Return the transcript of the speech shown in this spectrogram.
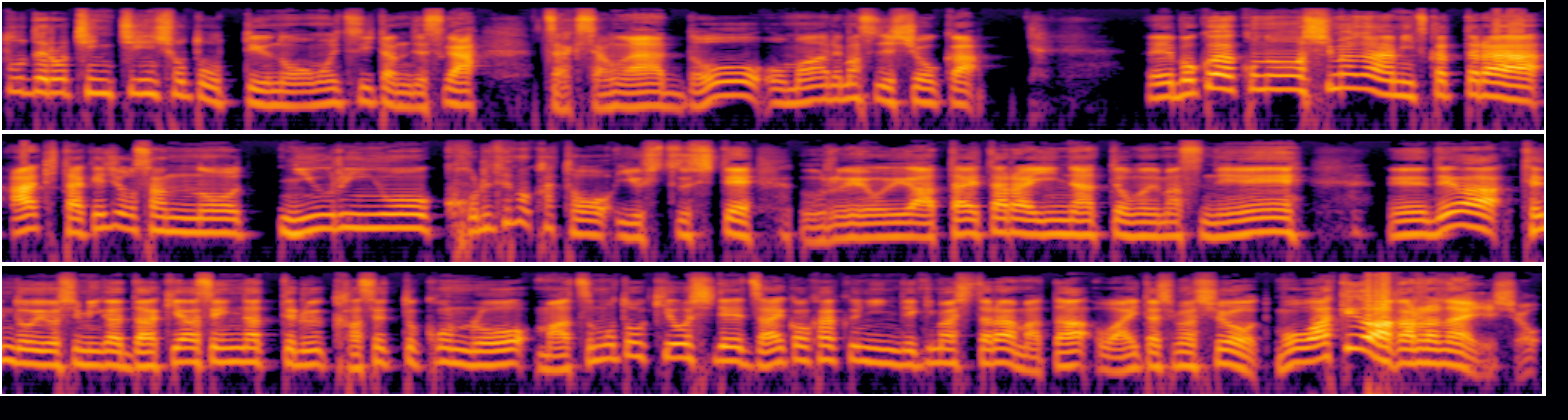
トデロチンチン諸島っていうのを思いついたんですがザキさんはどう思われますでしょうか？えー、僕はこの島が見つかったら、秋竹城さんの乳輪をこれでもかと輸出して、潤いを与えたらいいなって思いますね。えー、では、天童よしみが抱き合わせになってるカセットコンロを松本清で在庫確認できましたら、またお会いいたしましょう。もう訳がわからないでしょ。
